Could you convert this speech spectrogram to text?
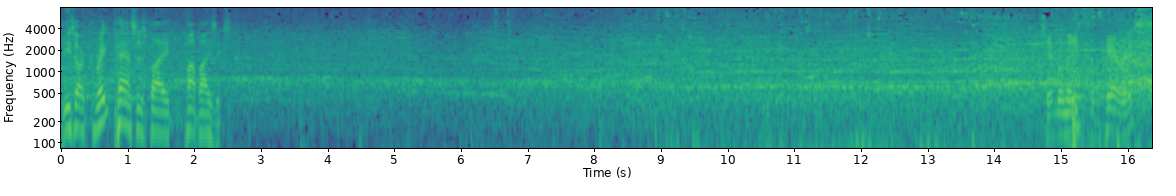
these are great passes by Pop Isaacs. Timberlake from Harris.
